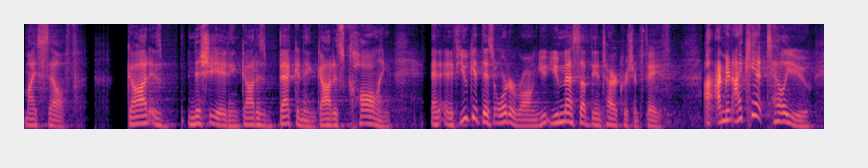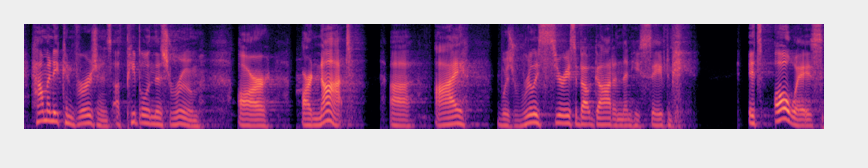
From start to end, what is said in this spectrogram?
myself. God is initiating, God is beckoning, God is calling. And, and if you get this order wrong, you, you mess up the entire Christian faith. I, I mean, I can't tell you how many conversions of people in this room are, are not, uh, I was really serious about God and then he saved me. It's always,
